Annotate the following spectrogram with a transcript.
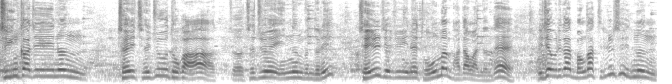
지금까지는 저희 제주도가 저 제주에 있는 분들이 제일 제주인의 도움만 받아왔는데 이제 우리가 뭔가 드릴 수 있는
